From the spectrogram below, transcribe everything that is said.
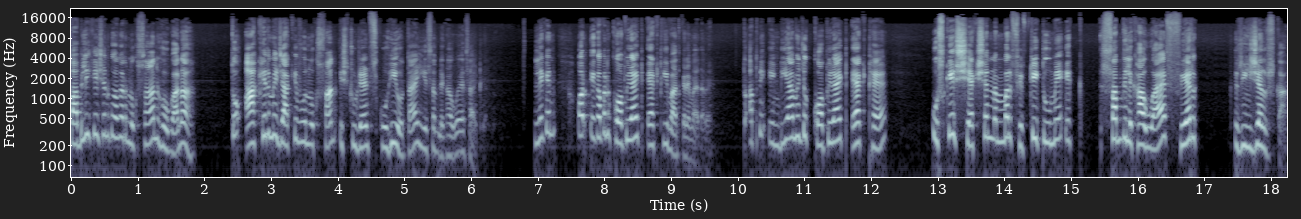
पब्लिकेशन को अगर नुकसान होगा ना तो आखिर में जाके वो नुकसान स्टूडेंट्स को ही होता है ये सब लिखा हुआ है साइट में। लेकिन और एक अपन कॉपीराइट एक्ट की बात करें मैडम तो अपने इंडिया में जो कॉपीराइट एक्ट है उसके सेक्शन नंबर 52 में एक शब्द लिखा हुआ है फेयर रीजन का।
